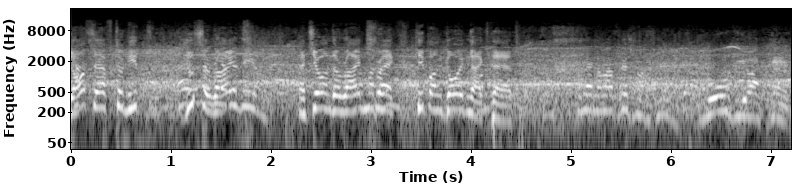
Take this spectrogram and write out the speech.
You also have to need, use the right, and you're on the right track. Keep on going like that. Kom maar, nog maar fris maken. Move your hand.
